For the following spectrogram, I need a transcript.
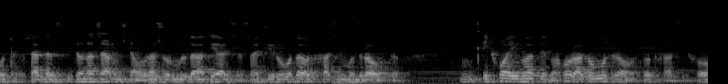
4 სადაც თვითონაც აღნიშნა 250 არის საჭიროა და 400 მოძრაობს. კითხვა იბადება ხო, რატომ მოძრაობს 400, ხო?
